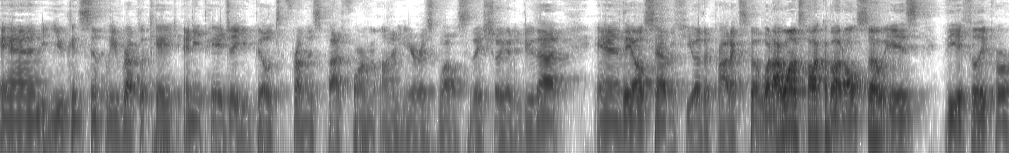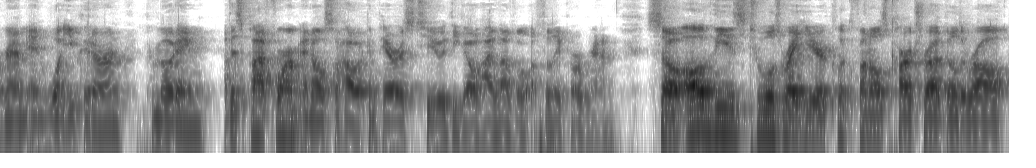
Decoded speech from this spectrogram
and you can simply replicate any page that you've built from this platform on here as well. So they show you how to do that. And they also have a few other products. But what I want to talk about also is the affiliate program and what you could earn promoting this platform and also how it compares to the Go High Level affiliate program. So all of these tools right here, ClickFunnels, Kartra, Builderall,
